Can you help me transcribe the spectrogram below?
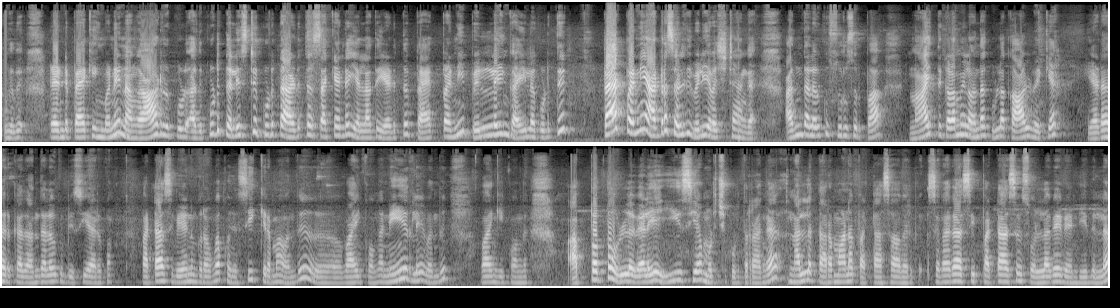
இருக்குது. ரெண்டு பேக்கிங் பண்ணி நாங்கள் ஆர்டர் கொடு அது கொடுத்த லிஸ்ட்டு கொடுத்த அடுத்த செகண்டே எல்லாத்தையும் எடுத்து பேக் பண்ணி பில்லையும் கையில் கொடுத்து பேக் பண்ணி அட்ரஸ் எழுதி வெளியே வச்சுட்டாங்க. அந்தளவுக்கு சுறுசுறுப்பாக ஞாயிற்றுக்கிழமையில் வந்தால் உள்ளே கால் வைக்க இடம் இருக்காது அந்தளவுக்கு பிஸியாக இருக்கும். பட்டாசு வேணுங்கிறவங்க கொஞ்சம் சீக்கிரமாக வந்து வாங்கிக்கோங்க. நேர்லேயே வந்து வாங்கிக்கோங்க. அப்பப்போ உள்ள வேலையை ஈஸியாக முடிச்சு கொடுத்துட்றாங்க. நல்ல தரமான பட்டாசாகவும் இருக்குது சிவகாசி பட்டாசு சொல்லவே வேண்டியதில்லை.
